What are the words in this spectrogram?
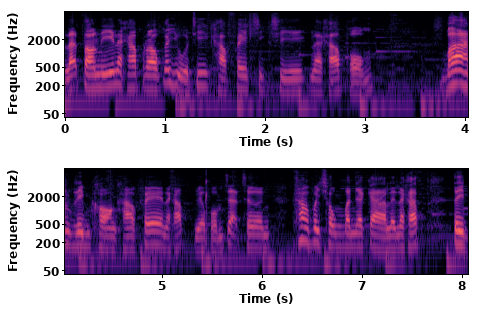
และตอนนี้นะครับเราก็อยู่ที่คาเฟ่ชิคๆนะครับผม บ้านริมคลองคาเฟ่นะครับเดี๋ยวผมจะเชิญเข้าไปชมบรรยากาศเลยนะครับ ติด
